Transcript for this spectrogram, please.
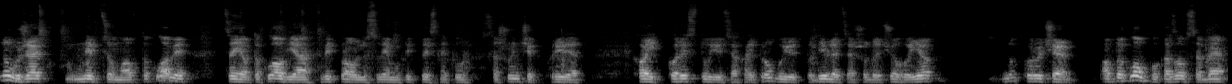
Ну, вже не в цьому автоклаві. Цей автоклав я відправлю своєму підписнику Сашунчик. Привіт. Хай користуються, хай пробують, подивляться, що до чого як. Ну, коротше, автоклав показав себе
